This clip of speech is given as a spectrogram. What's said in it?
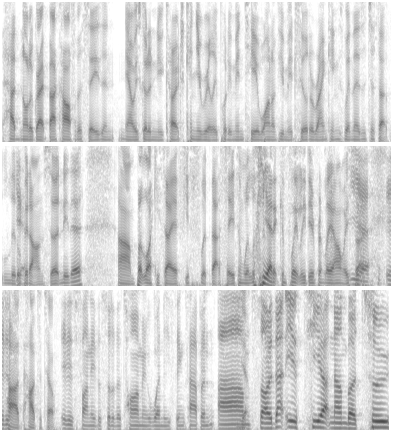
had not a great back half of the season, now he's got a new coach. Can you really put him in tier one of your midfielder rankings when there's just that little Yeah. bit of uncertainty there? Um, but like you say, if you flip that season, we're looking at it completely differently, aren't we? So Yeah, it it's is- hard hard to tell. it is funny the sort of the timing of when these things happen. Um, Yep. So that is tier number two.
